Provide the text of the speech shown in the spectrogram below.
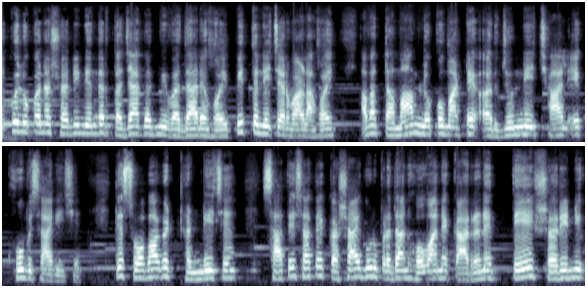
જે કોઈ લોકોના શરીરની અંદર તજાગરમી વધારે હોય, પિત્ત નીચરવાળા હોય, આવા તમામ લોકો માટે અર્જુનની છાલ એ ખૂબ સારી છે. તે સ્વભાવે ઠંડી છે, સાથે સાથે કષાય ગુણ પ્રદાન હોવાને કારણે તે શરીરની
